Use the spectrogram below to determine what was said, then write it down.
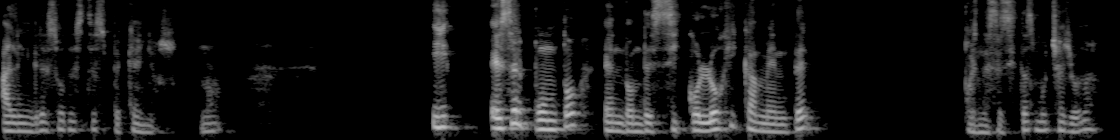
al ingreso de estos pequeños, ¿no? Y es el punto en donde psicológicamente, pues necesitas mucha ayuda.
